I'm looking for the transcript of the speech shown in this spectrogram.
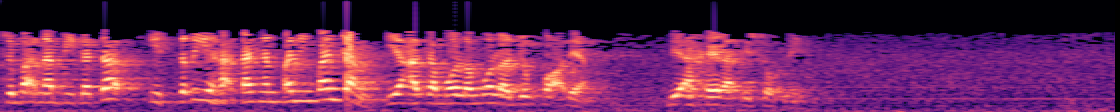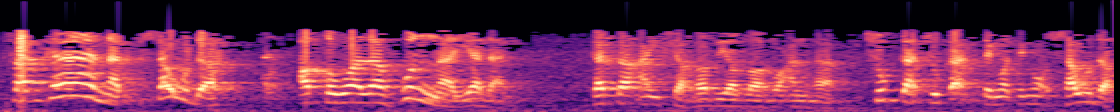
sebab Nabi kata isteri hak tangan paling panjang yang akan mula-mula jumpa dia di akhirat esok ni. Fakanat saudah atwalahunna yadan. Kata Aisyah radhiyallahu anha, sukat-sukat tengok-tengok saudah,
